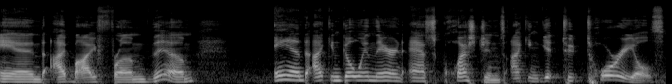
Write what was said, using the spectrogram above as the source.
and I buy from them and I can go in there and ask questions. I can get tutorials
